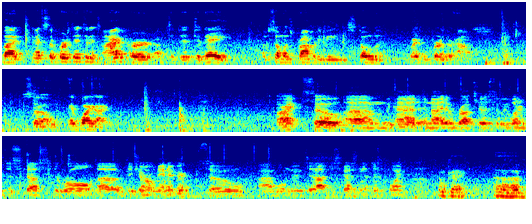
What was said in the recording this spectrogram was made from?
But that's the first incident I've heard up to today of someone's property being stolen right in front of their house. So FYI. All right, so um, we had an item brought to us that we wanted to discuss the role of the general manager. So uh, we'll move to that discussion at this point. Okay. um,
